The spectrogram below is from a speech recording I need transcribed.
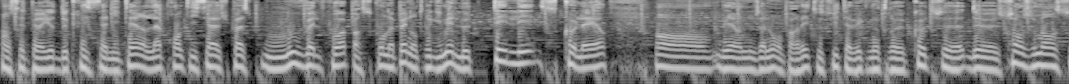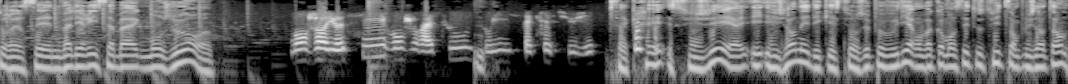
En cette période de crise sanitaire, l'apprentissage passe une nouvelle fois par ce qu'on appelle entre guillemets le téléscolaire. En, bien, nous allons en parler tout de suite avec notre coach de changement sur RCN, Valérie Sabag. Bonjour. Bonjour Yossi, bonjour à tous. Oui, sacré sujet. Sacré sujet, et, et j'en ai des questions. Je peux vous dire, on va commencer tout de suite sans plus entendre.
